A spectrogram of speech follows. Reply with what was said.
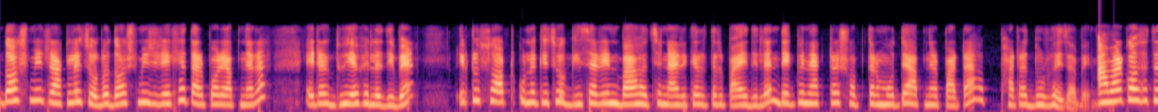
দশ মিনিট রাখলে চলবে। দশ মিনিট রেখে তারপরে আপনারা এটা ধুয়ে ফেলে দিবেন। একটু সফট কোনো কিছু গ্লিসারিন বা হচ্ছে নারকেল তেল পায়ে দিলেন, দেখবেন একটা সপ্তাহের মধ্যে আপনার পাটা, ফাটা দূর হয়ে যাবে। আমার কথাতে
